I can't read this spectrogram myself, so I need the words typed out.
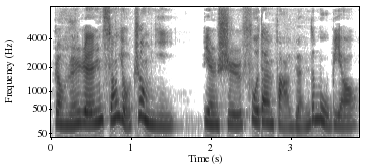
让人人享有正义，便是复旦法源的目标。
